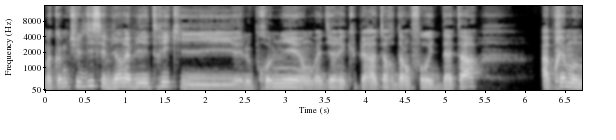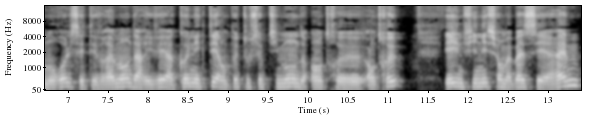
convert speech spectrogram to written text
Bah, comme tu le dis, c'est bien la billetterie qui est le premier, on va dire, récupérateur d'infos et de data. Après, moi, mon rôle, c'était vraiment d'arriver à connecter un peu tout ce petit monde entre, euh, entre eux et in fine sur ma base CRM.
